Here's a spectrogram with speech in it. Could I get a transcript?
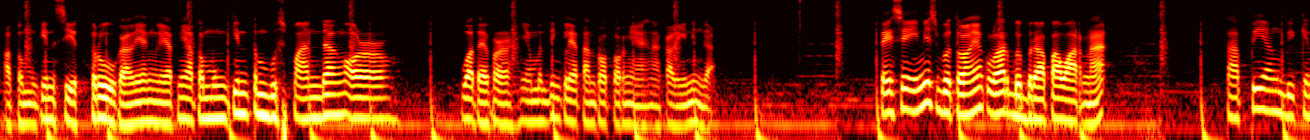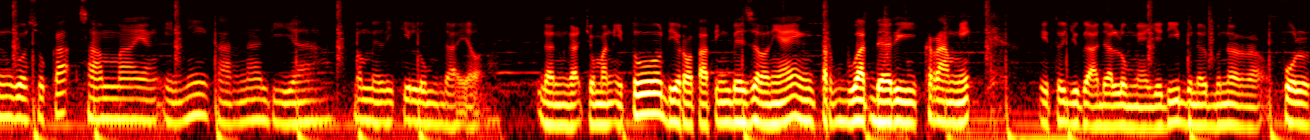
Atau mungkin see through kalian lihatnya atau mungkin tembus pandang or whatever. Yang penting kelihatan rotornya. Nah, kali ini enggak. TC ini sebetulnya keluar beberapa warna tapi yang bikin gue suka sama yang ini karena dia memiliki loom dial. Dan nggak cuman itu di rotating bezelnya yang terbuat dari keramik itu juga ada loomnya. Jadi bener-bener full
